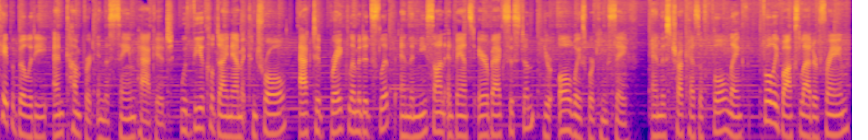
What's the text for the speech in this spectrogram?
capability, and comfort in the same package. With vehicle dynamic control, active brake limited slip, and the Nissan Advanced Airbag System, you're always working safe. And this truck has a full length, fully boxed ladder frame,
